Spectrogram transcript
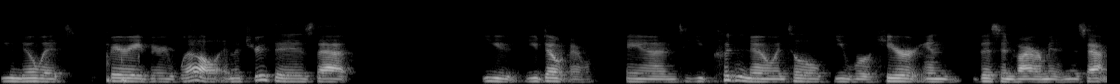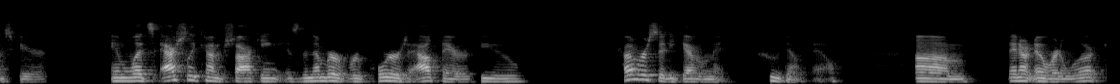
you know it very, very well. And the truth is that you you don't know and you couldn't know until you were here in this environment in this atmosphere and what's actually kind of shocking is the number of reporters out there who cover city government who don't know. Um, they don't know where to look.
